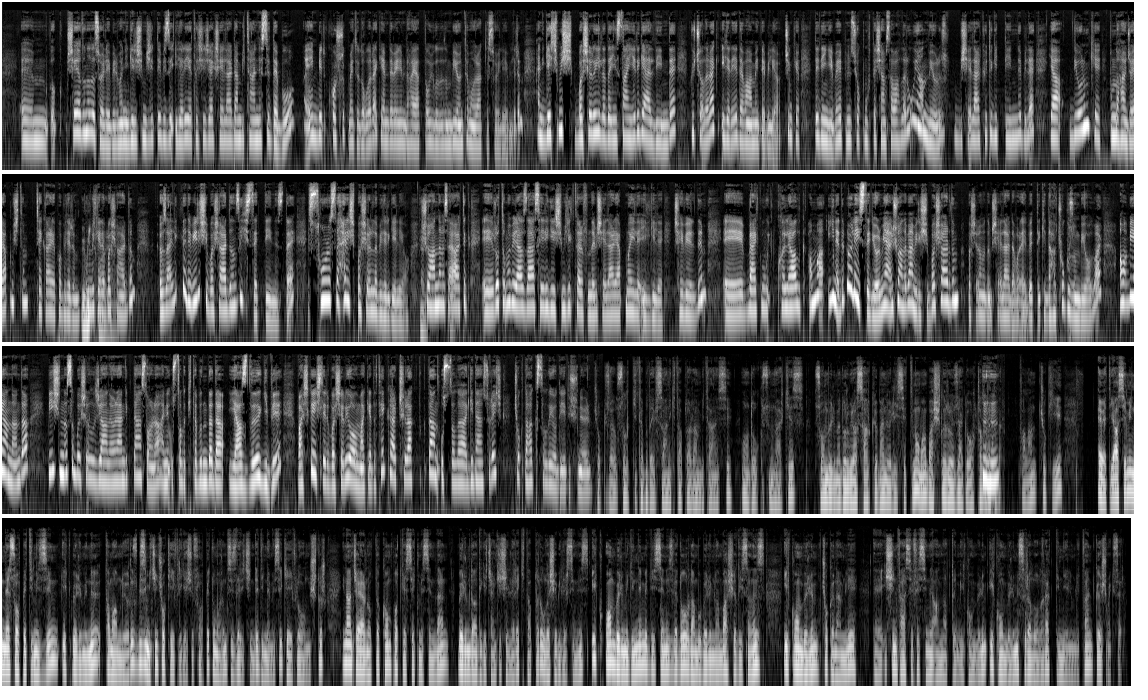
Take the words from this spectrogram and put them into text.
şey adına da söyleyebilirim. Hani girişimcilikte bizi ileriye taşıyacak şeylerden bir tanesi de bu. Hem bir koçluk metodu olarak hem de benim de hayatta uyguladığım bir yöntem olarak da söyleyebilirim. Hani geçmiş başarıyla da insan yeri geldiğinde güç alarak ileriye devam edebiliyor. Çünkü dediğin gibi hepimiz çok muhteşem sabahlara uyanmıyoruz. Bir şeyler kötü gittiğinde bile ya diyorum ki bunu daha önce yapmıştım tekrar yapabilirim. Ümit bunu bir kere yani. başardım özellikle de bir işi başardığınızı hissettiğinizde sonrası her iş başarılabilir geliyor. Evet. Şu anda mesela artık e, rotamı biraz daha seri girişimcilik tarafında bir şeyler yapmayla ilgili çevirdim. E, belki bu kalalık ama yine de böyle hissediyorum. Yani şu anda ben bir işi başardım. Başaramadığım şeyler de var elbette ki daha çok uzun bir yol var. Ama bir yandan da bir işin nasıl başarılacağını öğrendikten sonra hani ustalık kitabında da yazdığı gibi başka işleri başarıyor olmak ya da tekrar çıraklıktan ustalığa giden süreç çok daha kısalıyor diye düşünüyorum. Çok güzel ustalık kitabı da efsane kitaplardan bir tanesi. Onu da okusun herkes. Son bölüme doğru biraz sarkıyor ben öyle hissettim ama başları özellikle ortalara hı hı. kadar falan çok iyi. Evet Yasemin'le sohbetimizin ilk bölümünü tamamlıyoruz. Bizim için çok keyifli geçti sohbet. Umarım sizler için de dinlemesi keyifli olmuştur. İnançayar.com podcast sekmesinden bölümde adı geçen kişilere kitaplara ulaşabilirsiniz. İlk 10 bölümü dinlemediyseniz ve doğrudan bu bölümden başladıysanız ilk 10 bölüm çok önemli. E, işin felsefesini anlattığım ilk 10 bölüm. İlk 10 bölümü sıralı olarak dinleyelim lütfen. Görüşmek üzere.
